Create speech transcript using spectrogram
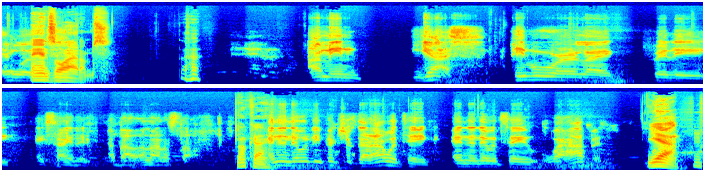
It was, Ansel Adams. Uh-huh. I mean, yes. people were like pretty excited about a lot of stuff. Okay. And then there would be pictures that I would take, and then they would say, "What happened?" Yeah.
